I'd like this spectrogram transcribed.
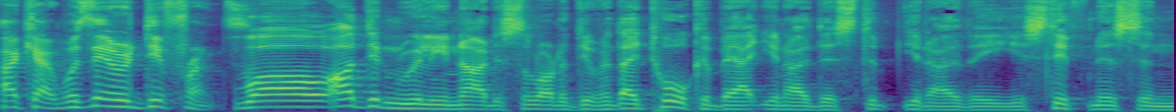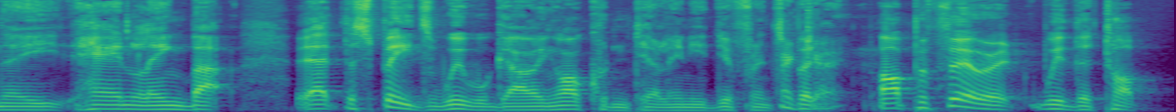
Okay, was there a difference? Well, I didn't really notice a lot of difference. They talk about you know the sti- you know the stiffness and the handling, but at the speeds we were going, I couldn't tell any difference. Okay. But I prefer it with the top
